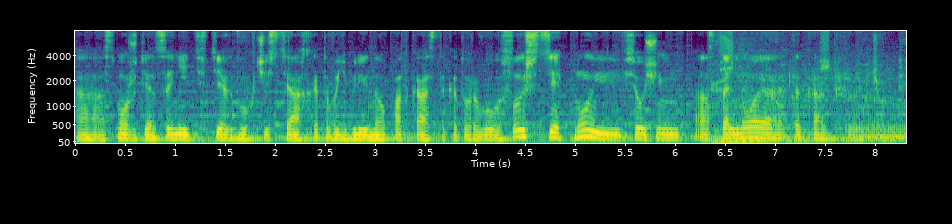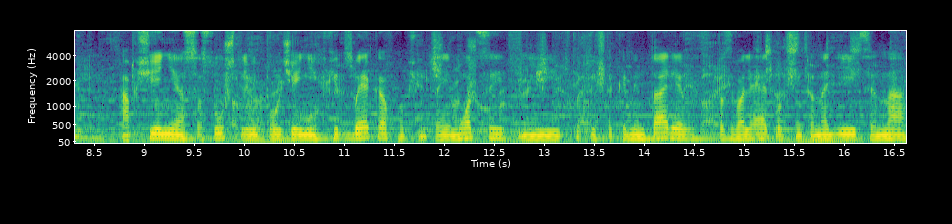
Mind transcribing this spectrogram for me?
а, сможете оценить в тех двух частях этого юбилейного подкаста, который вы услышите. Ну и все очень остальное, это как общение со слушателями, получение их фидбэков, в общем-то, эмоций и каких-то комментариев позволяет, в общем-то, надеяться на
